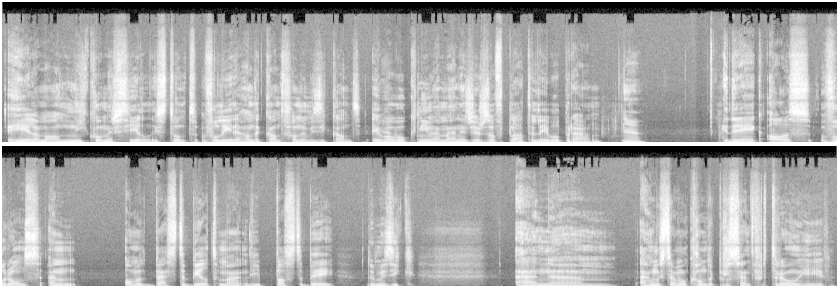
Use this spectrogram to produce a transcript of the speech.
helemaal niet commercieel. Hij stond volledig aan de kant van de muzikant. Hij wou ook niet met managers of platenlabel praten. ja. Hij deed eigenlijk alles voor ons en om het beste beeld te maken die paste bij de muziek. En, en je moest hem ook 100% vertrouwen geven.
